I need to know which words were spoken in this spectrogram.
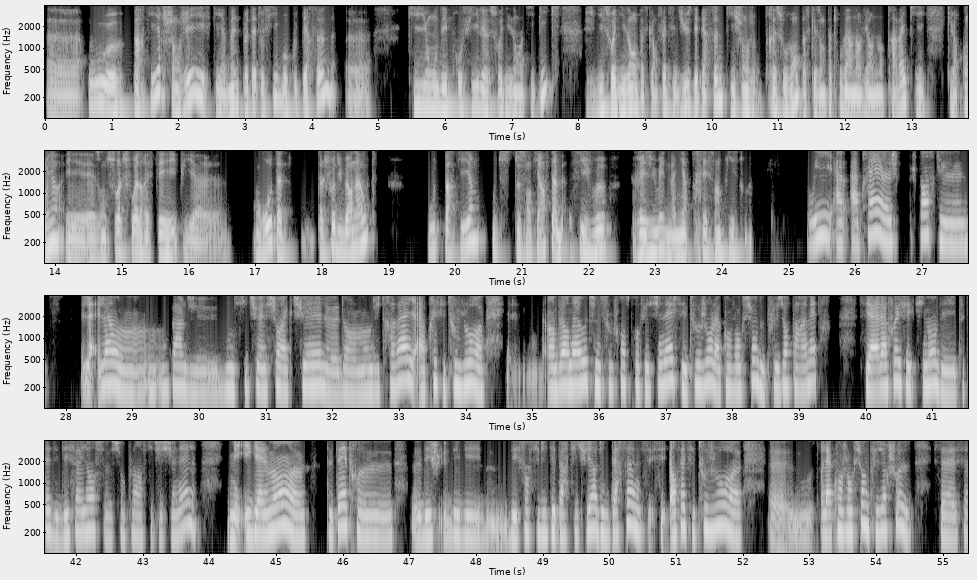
euh, ou euh, partir, changer, ce qui amène peut-être aussi beaucoup de personnes euh, qui ont des profils soi-disant atypiques. Je dis soi-disant parce qu'en fait, c'est juste des personnes qui changent très souvent parce qu'elles n'ont pas trouvé un environnement de travail qui, qui leur convient et elles ont soit le choix de rester et puis euh, en gros, tu as, le choix du burn-out ou de partir ou de te sentir instable. Si je veux résumer de manière très simpliste. Oui, après, euh, je, pense que là, on, parle d'une situation actuelle euh, dans le monde du travail. Après, c'est toujours euh, un burn-out, une souffrance professionnelle, c'est toujours la conjonction de plusieurs paramètres. C'est à la fois effectivement des peut-être des défaillances sur le plan institutionnel, mais également peut-être euh, euh, des, sensibilités particulières d'une personne. En fait, c'est toujours euh, la conjonction de plusieurs choses. Ça, ça,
